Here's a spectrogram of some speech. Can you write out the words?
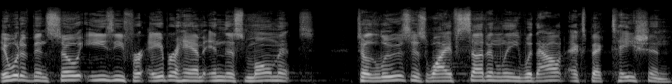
It would have been so easy for Abraham in this moment to lose his wife suddenly without expectation,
